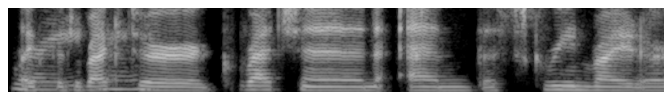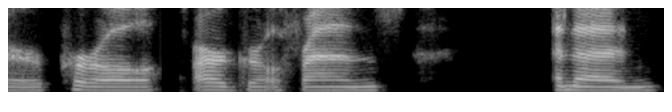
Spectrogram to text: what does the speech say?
like right, the director gretchen and the screenwriter pearl are girlfriends. And then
